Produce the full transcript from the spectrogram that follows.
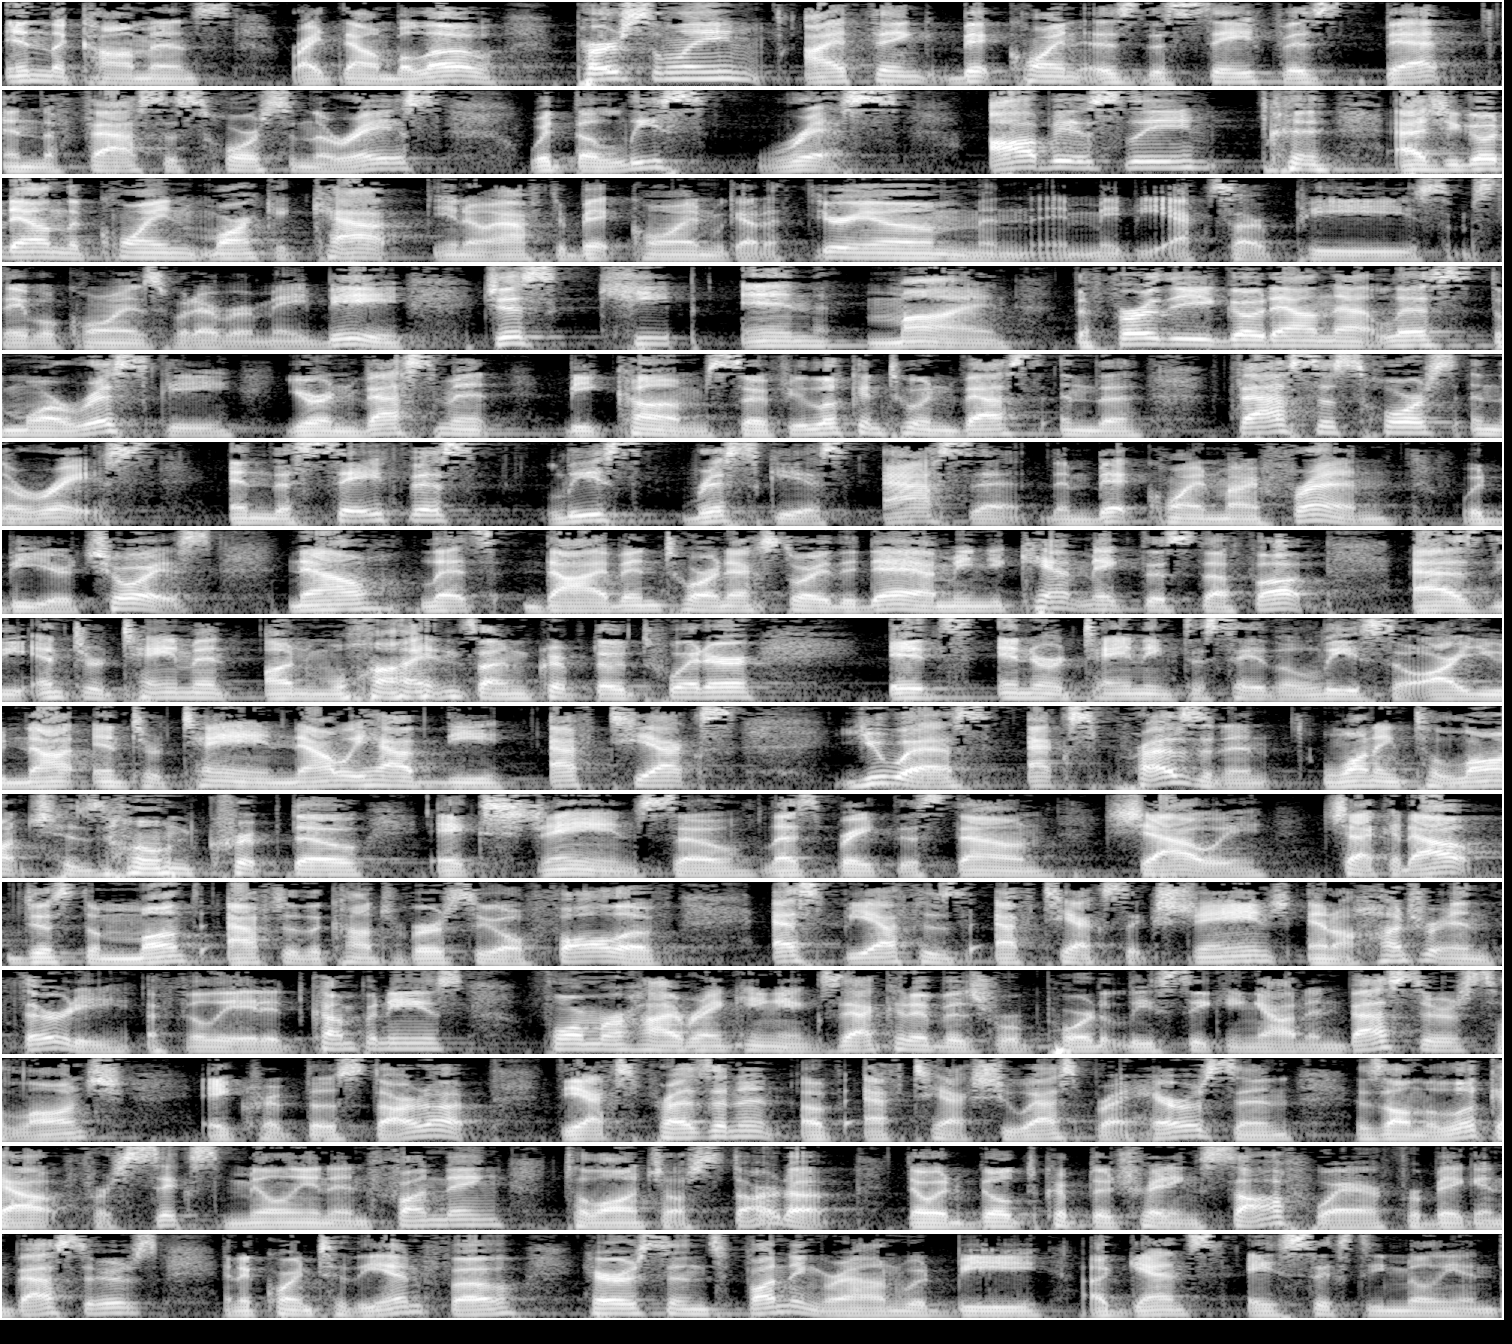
in the comments right down below. Personally, I think Bitcoin is the safest bet and the fastest horse in the race with the least risks. Obviously, as you go down the coin market cap, you know, after Bitcoin, we got Ethereum and, and maybe XRP, some stable coins, whatever it may be. Just keep in mind, the further you go down that list, the more risky your investment becomes. So if you're looking to invest in the fastest horse in the race and the safest, least riskiest asset, then Bitcoin, my friend, would be your choice. Now, let's dive into our next story of the day. I mean, you can't make this stuff up as the entertainment unwinds on crypto Twitter it's entertaining to say the least. So are you not entertained? Now we have the FTX US ex-president wanting to launch his own crypto exchange. So let's break this down, shall we? Check it out. Just a month after the controversial fall of SBF's FTX exchange and 130 affiliated companies, former high-ranking executive is reportedly seeking out investors to launch a crypto startup. The ex-president of FTX US, Brett Harrison, is on the lookout for 6 million in funding to launch a startup that would build crypto trading software for big investors. And according to the info, Harrison's funding round would be against a $60 million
